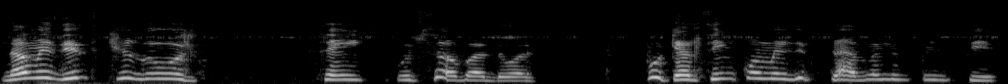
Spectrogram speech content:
Não existe luz sem o Salvador. Porque assim como ele estava no princípio,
